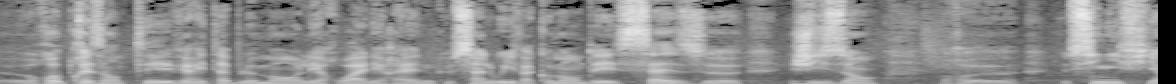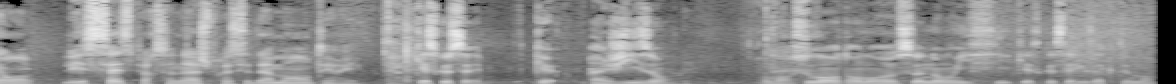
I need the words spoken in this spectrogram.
euh, représenter véritablement les rois et les reines, que Saint Louis va commander 16 euh, gisants signifiant les 16 personnages précédemment enterrés. Qu'est-ce que c'est qu'un gisant on va souvent entendre ce nom ici. Qu'est-ce que c'est exactement?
